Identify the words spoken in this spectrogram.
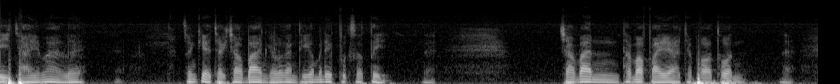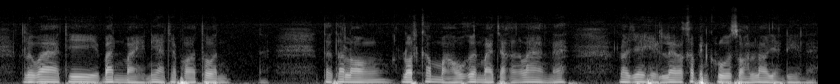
ดีใจมากเลย สังเกตจากชาวบ้านกันแล้วกันที่เขาไม่ได้ฝึกสตินะชาวบ้านถ้ามาไฟอาจจะพอทนนะหรือว่าที่บ้านใหม่นี่อาจจะพอทนนะแต่ถ้าลองรถข้าเหมาขึ้นมาจากข้างล่างนะเราจะเห็นเลยว่าเขาเป็นครูสอนเราอย่างดีเลย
